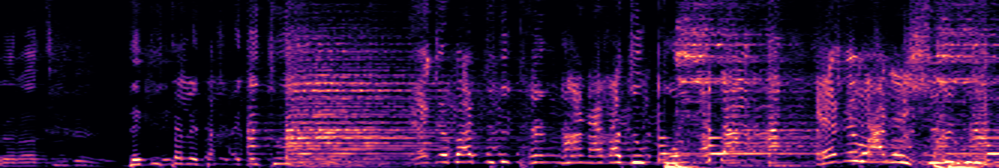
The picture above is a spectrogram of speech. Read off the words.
বেড়াচ্ছি রে? দেখিস তাহলে দেখাই দেছু। একবার যদি ঠেঙ্গা নাগাজু কলকাতা একেবারে শিলিগুড়ি।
